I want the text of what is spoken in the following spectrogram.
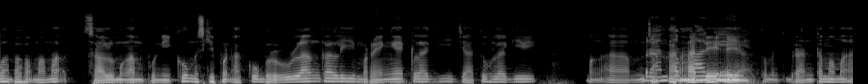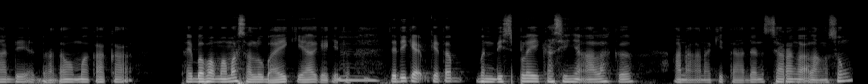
Wah bapak mama selalu mengampuniku meskipun aku berulang kali merengek lagi, jatuh lagi, meng, mencakar Berantem adik, lagi. ya, atau berantem sama adik, berantem sama kakak. Tapi bapak mama selalu baik ya kayak gitu. hmm. Jadi kayak kita mendisplay kasihnya Allah ke anak-anak kita dan secara nggak langsung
